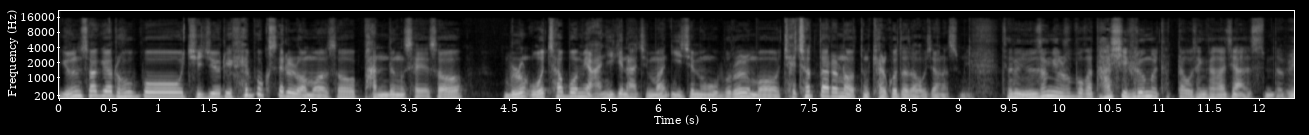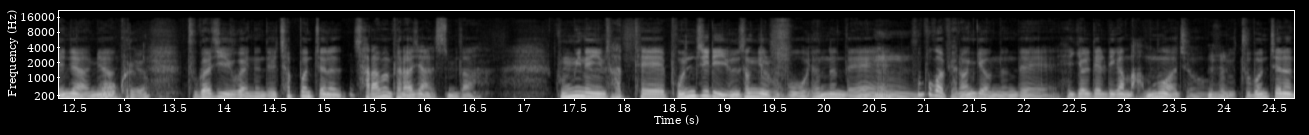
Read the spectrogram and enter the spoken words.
윤석열 후보 지지율이 회복세를 넘어서 반등세에서 물론 오차범위 아니긴 하지만 이재명 후보를 뭐 제쳤다라는 어떤 결과도 나오지 않았습니까? 저는 윤석열 후보가 다시 흐름을 탔다고 생각하지 않습니다. 왜냐하면 오? 두 가지 이유가 있는데 첫 번째는 사람은 변하지 않습니다. 국민의힘 사태의 본질이 윤석열 후보였는데 음. 후보가 변한 게 없는데 해결될 리가 만무하죠. 음. 그리고 두 번째는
